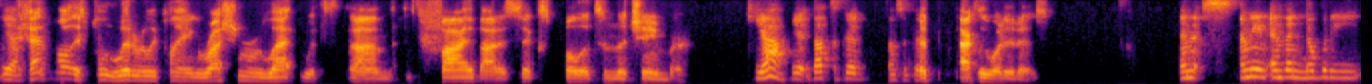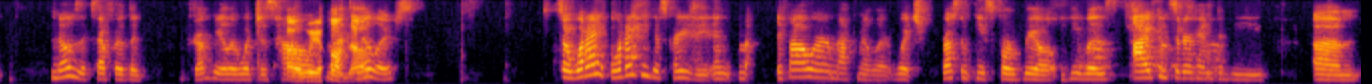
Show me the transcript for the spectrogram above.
Yeah. fentanyl is pl- literally playing russian roulette with um, five out of six bullets in the chamber Yeah. Yeah. That's a good. That's a good. that's exactly what it is and it's. I mean, and then nobody knows except for the drug dealer, which is how Oh, we all Mac know. Miller's. So what I what I think is crazy, and if I were Mac Miller, which rest in peace for real, he was. I consider him to be um,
